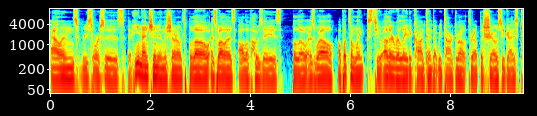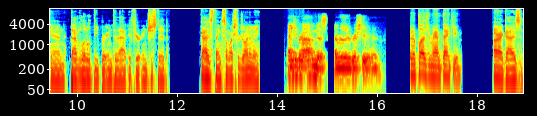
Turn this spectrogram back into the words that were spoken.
Alan's resources that he mentioned in the show notes below, as well as all of Jose's below as well. I'll put some links to other related content that we talked about throughout the show so you guys can dive a little deeper into that if you're interested. Guys, thanks so much for joining me. Thank you for having us. I really appreciate it. It's been a pleasure, man. Thank you. All right, guys.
